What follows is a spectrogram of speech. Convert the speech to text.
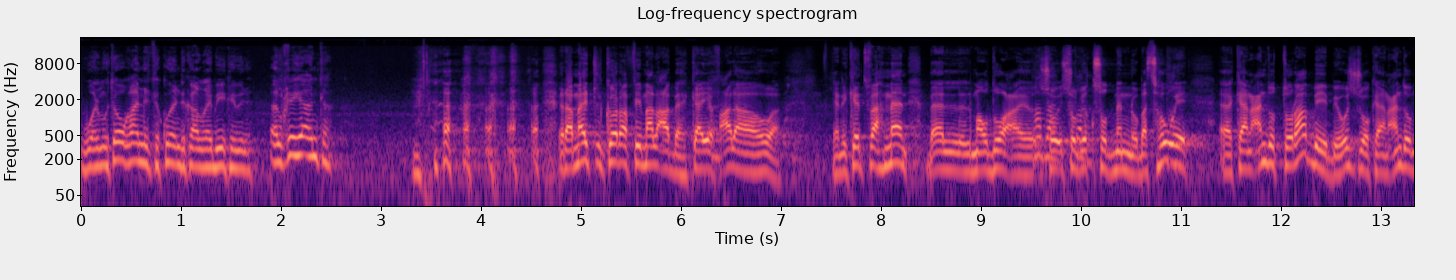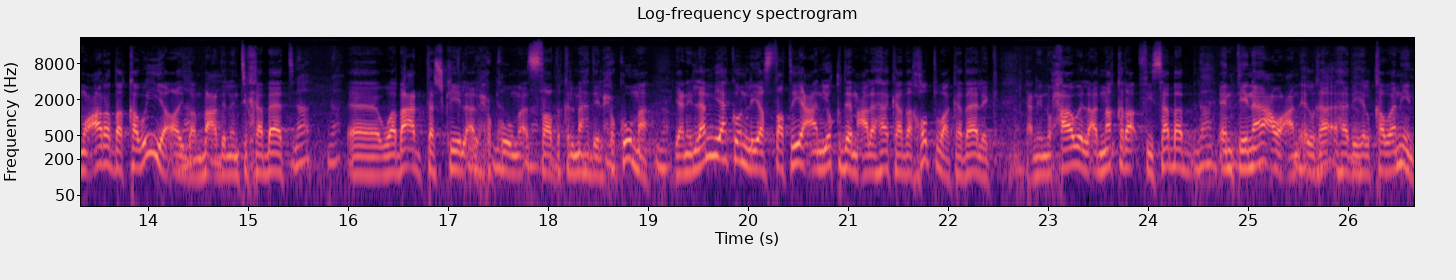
والمتوقع ان تكون عندك اغلبيه كبيرة. ألقيها أنت. رميت الكرة في ملعبه كي يفعلها هو. يعني كنت فهمان الموضوع شو شو بيقصد منه. بس هو آه، كان عنده التراب بوجهه كان عنده معارضة قوية أيضا نعم بعد نعم. الانتخابات نعم آه، وبعد تشكيل الحكومة الصادق المهدي الحكومة. يعني لم يكن ليستطيع أن يقدم على هكذا خطوة كذلك. يعني نحاول أن نقرأ في سبب امتناعه عن إلغاء هذه القوانين.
